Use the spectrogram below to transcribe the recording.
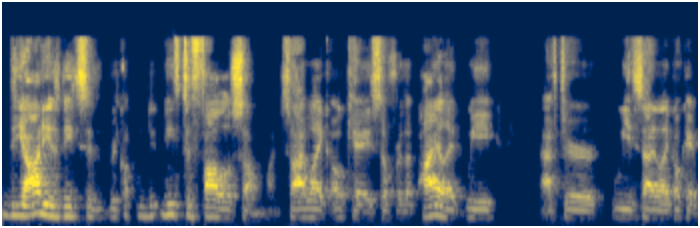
the audience needs to needs to follow someone. So I'm like, okay, so for the pilot, we after we decided like, okay,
